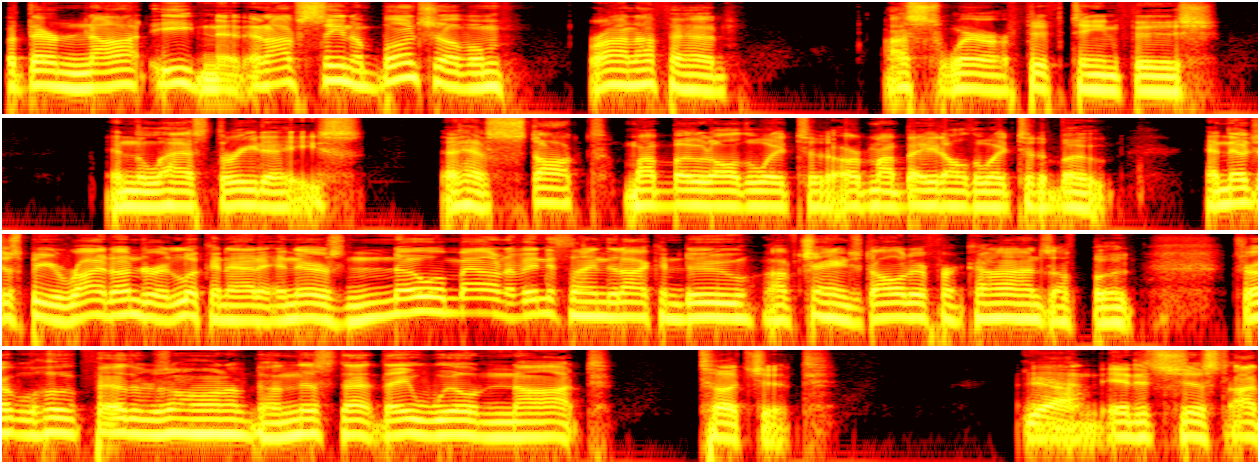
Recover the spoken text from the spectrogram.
but they're not eating it, and I've seen a bunch of them. Ryan, I've had, I swear, fifteen fish in the last three days that have stalked my boat all the way to or my bait all the way to the boat. And they'll just be right under it looking at it. And there's no amount of anything that I can do. I've changed all different kinds. I've put treble hook feathers on. I've done this, that. They will not touch it. Yeah. And it, it's just, I,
